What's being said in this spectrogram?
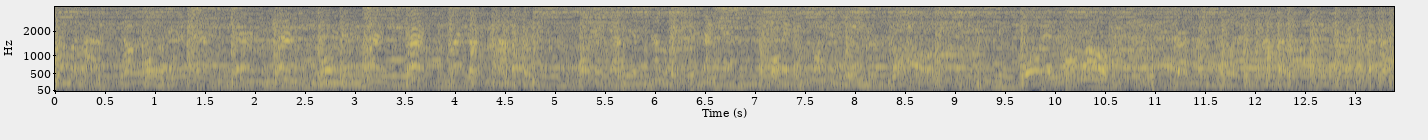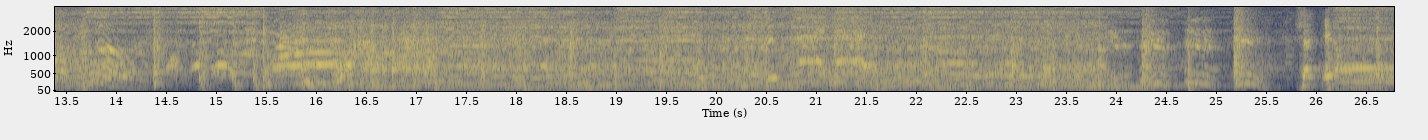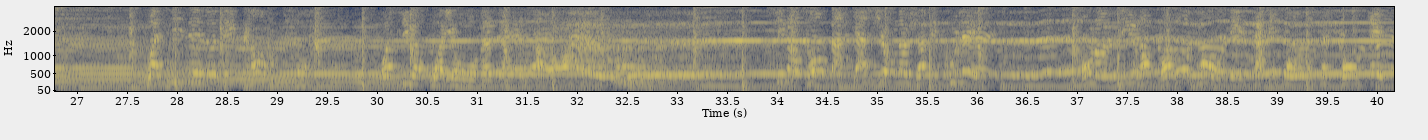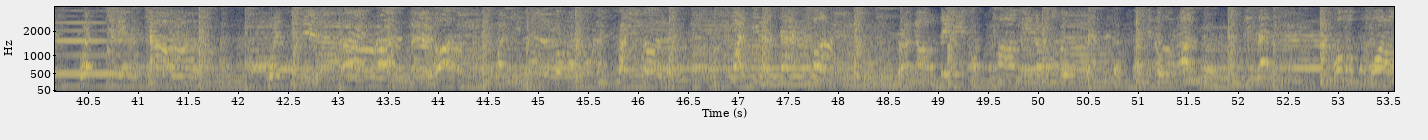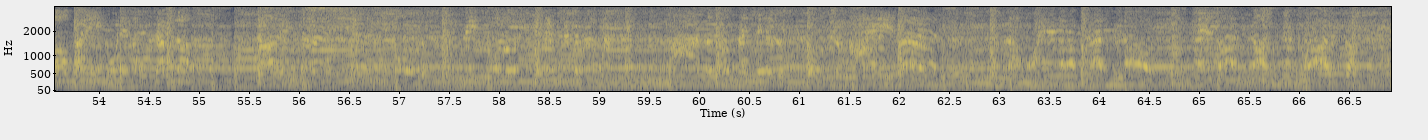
Je t'énonce. Voici des contes. Voici le royaume des arts. Si notre embarcation n'a jamais coulé, on n'en dira pas autant des habitants de cette contrée. Voici les cadres. Voici les Voici celle dont le pactole. Voici le jackpot. Regardez les gens parés devant nos têtes et nos races. 17. On va pouvoir enfin écouler notre cabinet. Europe.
